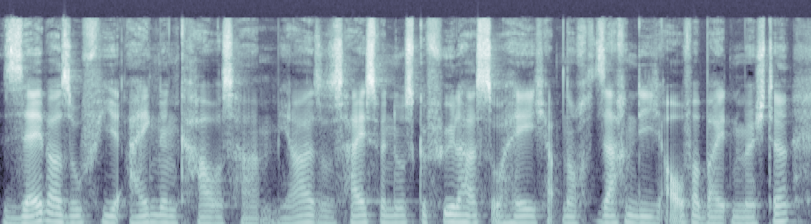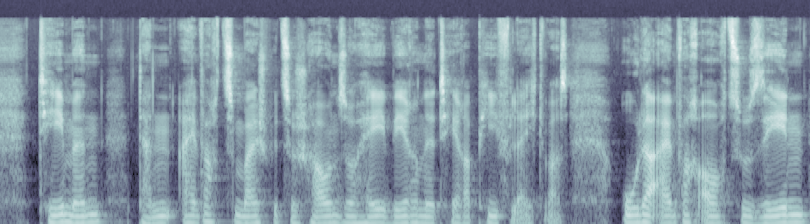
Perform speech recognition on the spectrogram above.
selber so viel eigenen Chaos haben. Ja, also das heißt, wenn du das Gefühl hast, so hey, ich habe noch Sachen, die ich aufarbeiten möchte, Themen, dann einfach zum Beispiel zu schauen, so hey, wäre eine Therapie vielleicht was. Oder einfach auch zu sehen,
